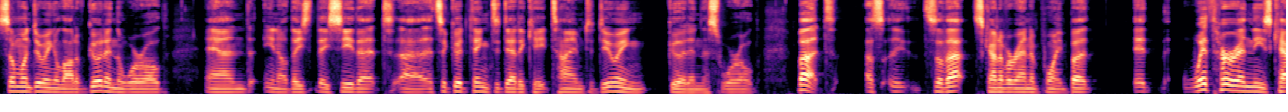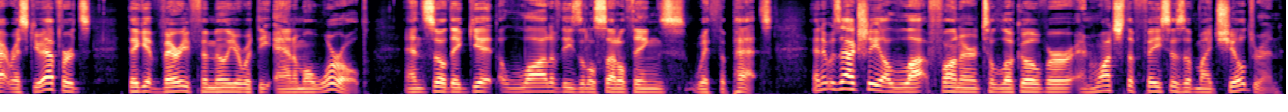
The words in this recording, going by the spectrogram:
someone doing a lot of good in the world, and you know they they see that uh, it's a good thing to dedicate time to doing good in this world. But uh, so that's kind of a random point, but it with her in these cat rescue efforts, they get very familiar with the animal world and so they get a lot of these little subtle things with the pets. And it was actually a lot funner to look over and watch the faces of my children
